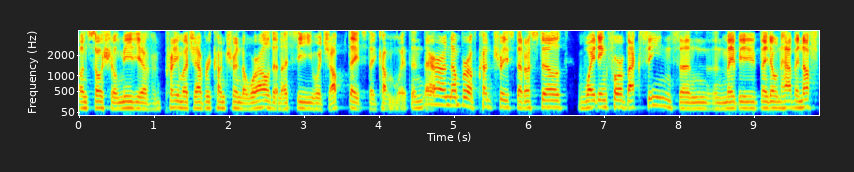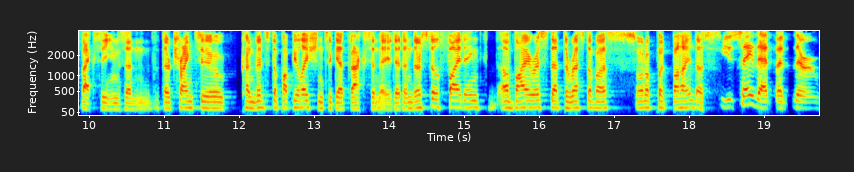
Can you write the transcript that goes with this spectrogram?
on social media of pretty much every country in the world and I see which updates they come with. And there are a number of countries that are still waiting for vaccines and, and, maybe they don't have enough vaccines and they're trying to convince the population to get vaccinated and they're still fighting a virus that the rest of us sort of put behind us. You say that, but there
